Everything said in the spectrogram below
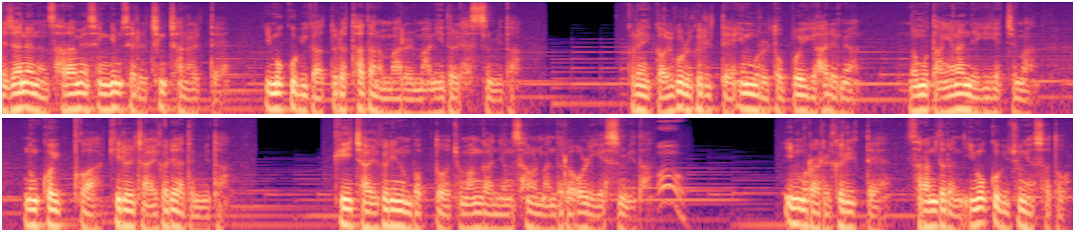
예전에는 사람의 생김새를 칭찬할 때 이목구비가 뚜렷하다는 말을 많이들 했습니다. 그러니까 얼굴을 그릴 때 인물을 돋보이게 하려면 너무 당연한 얘기겠지만 눈, 코, 입과 귀를 잘 그려야 됩니다. 귀 잘 그리는 법도 조만간 영상을 만들어 올리겠습니다. 인물화를 그릴 때 사람들은 이목구비 중에서도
